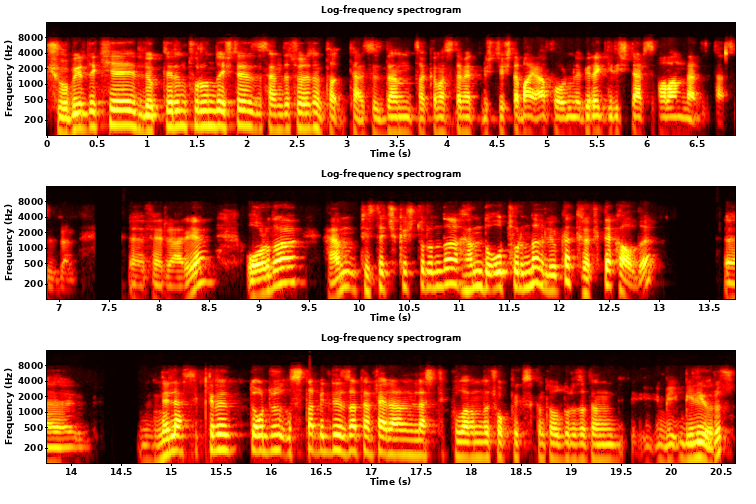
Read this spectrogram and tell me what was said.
Q1'deki Lökler'in turunda işte sen de söyledin ta- telsizden takıma sistem etmişti. İşte bayağı Formula 1'e giriş dersi falan verdi telsizden e, Ferrari'ye. Orada hem piste çıkış turunda hem de o turunda Lökler trafikte kaldı. E, ne lastikleri doğru ısıtabildi zaten Ferrari'nin lastik kullanımında çok büyük sıkıntı olduğunu zaten biliyoruz.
